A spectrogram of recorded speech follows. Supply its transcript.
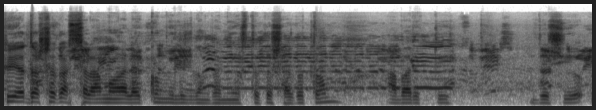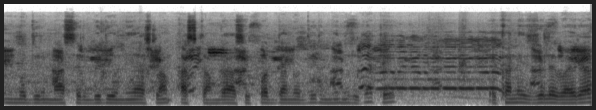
প্রিয় দর্শক, আসসালামু আলাইকুম। ইলিশ বাংলা নিউজ থেকে স্বাগতম। আবার একটি দেশীয় নদীর মাছের ভিডিও নিয়ে আসলাম। আজকে আমরা আছি পদ্মা নদীর মনির ঘাটে এখানে জেলে ভাইরা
